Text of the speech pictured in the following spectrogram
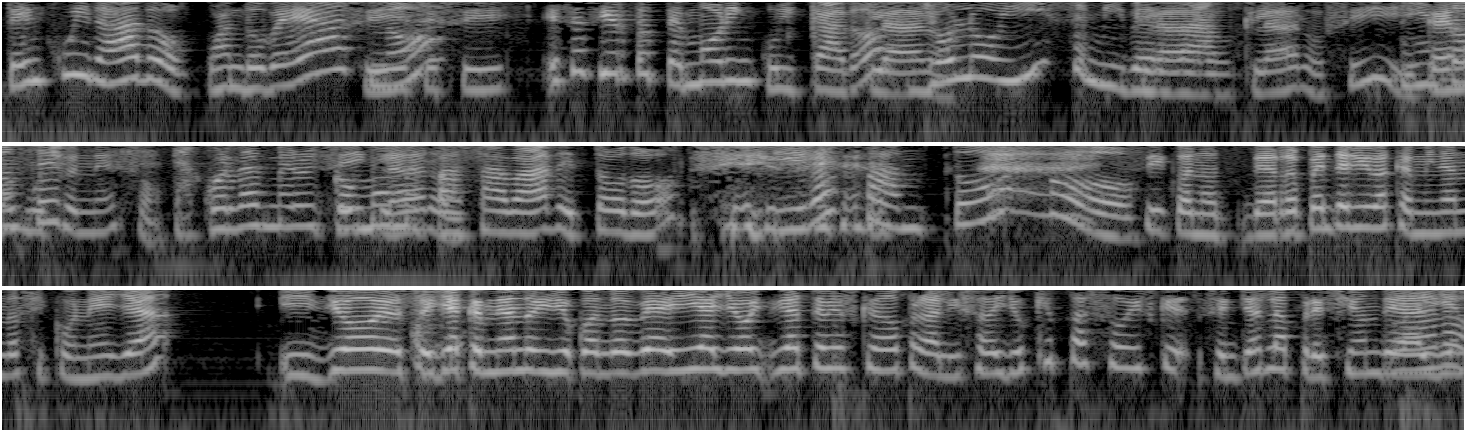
ten cuidado cuando veas, ¿no? Ese cierto temor inculcado yo lo hice, mi verdad. Claro, claro, sí, y, caemos mucho en eso. ¿Te acuerdas, Mary, cómo me pasaba de todo? Sí, y era espantoso. Sí, cuando de repente yo iba caminando así con ella y yo seguía caminando y yo cuando veía yo ya te habías quedado paralizada y yo qué pasó es que sentías la presión de alguien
